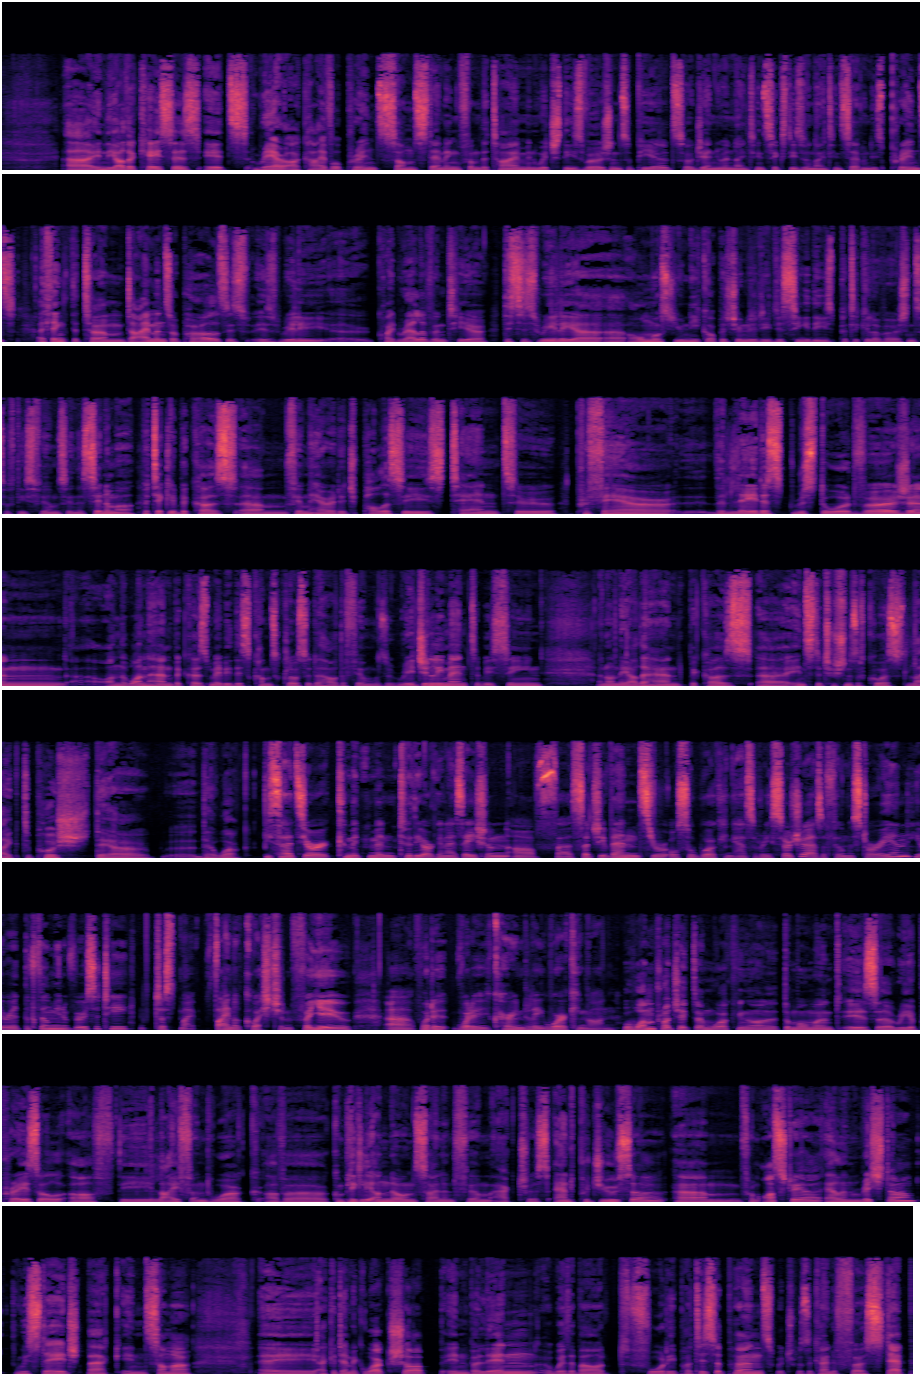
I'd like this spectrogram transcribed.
Uh, in the other cases, it's rare archival prints, some stemming from the time in which these versions appeared, so genuine 1960s or 1970s prints. I think the term diamonds or pearls is is really uh, quite relevant here. This is really a, a, almost unique opportunity to see these particular versions of these films in the cinema, particularly because um, film heritage policies tend to prefer the latest restored version. On the one hand, because maybe this comes close closer to how the film was originally meant to be seen. And on the other hand, because uh, institutions, of course, like to push their uh, their work. Besides your commitment to the organization of uh, such events, you're also working as a researcher, as a film historian here at the Film University. Just my final question for you: uh, what are, what are you currently working on? Well, one project I'm working on at the moment is a reappraisal of the life and work of a completely unknown silent film actress and producer um, from Austria, Ellen Richter. We staged back in summer a academic workshop in Berlin with about 40 participants, which was a kind of first step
